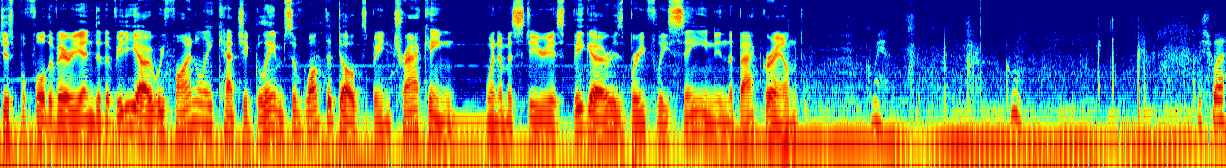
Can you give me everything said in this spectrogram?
Just before the very end of the video, we finally catch a glimpse of what the dog's been tracking, when a mysterious figure is briefly seen in the background. Come here. Come on. This way.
